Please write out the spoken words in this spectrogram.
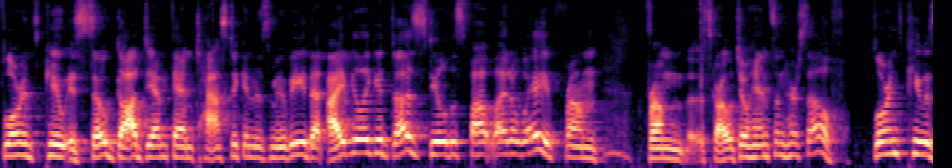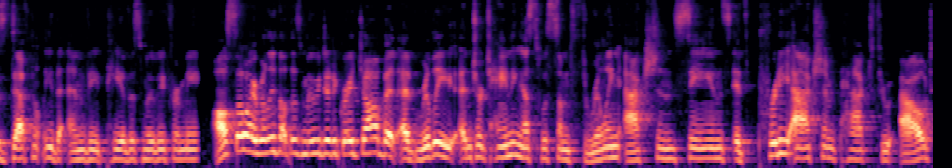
Florence Pugh is so goddamn fantastic in this movie that I feel like it does steal the spotlight away from from Scarlett Johansson herself. Florence Pugh is definitely the MVP of this movie for me. Also, I really thought this movie did a great job at, at really entertaining us with some thrilling action scenes. It's pretty action packed throughout.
